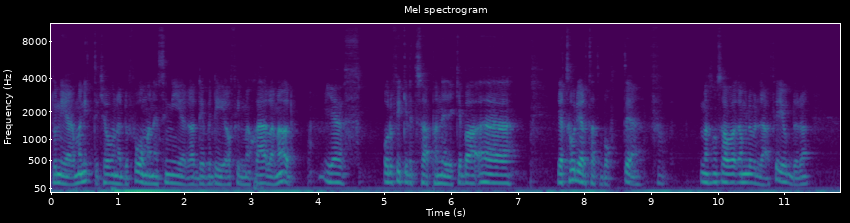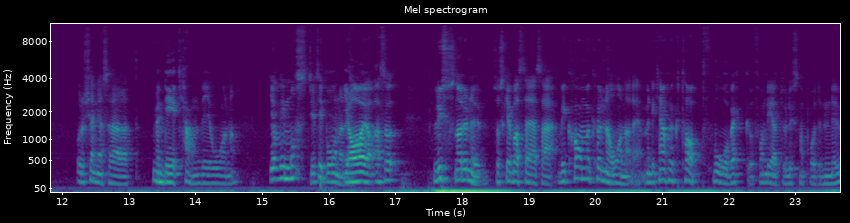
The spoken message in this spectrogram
donerar man 90 kronor då får man en signerad DVD av filmen Själanöd. Yes. Och då fick jag lite så här panik. Jag bara eh, Jag trodde jag hade tagit bort det. Men som sa ja men det var därför jag gjorde det. Och då känner jag så här att Men det kan vi ordna. Ja vi måste ju typ ordna det. Ja, ja, alltså. Lyssnar du nu så ska jag bara säga så här. Vi kommer kunna ordna det. Men det kanske tar två veckor från det att du lyssnar på det nu.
